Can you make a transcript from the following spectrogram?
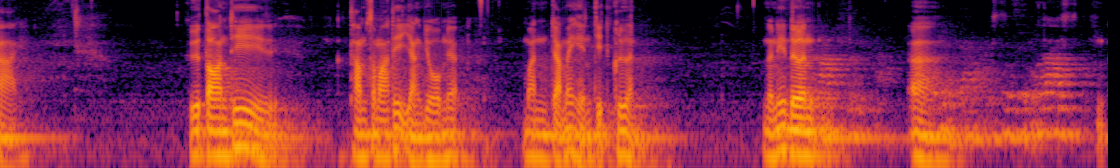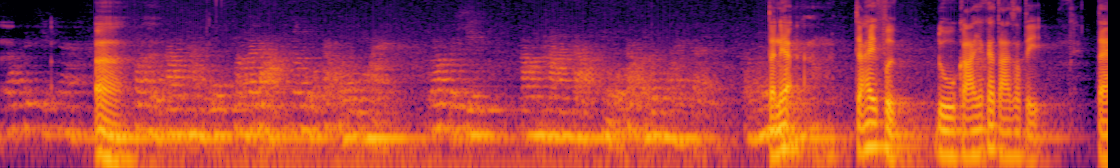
กาย คือตอนที่ทำสมาธิอย่างโยมเนี่ย มันจะไม่เห็นจิตเคลื่อนเดี๋ยวนี้เดินออเออพอหนูตามทางปุ๊บมันก็ดับแล้วหนูกลับมาลงใหม่รอบไปคิดตามทางกลับหนูก็กลับมาลงใหม่แต่เนี้ยจะให้ฝึกดูกายกตาสติ แต่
